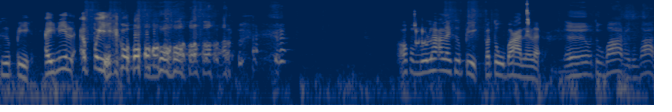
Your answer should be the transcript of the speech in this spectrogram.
คือปีก ไอ้นี่แหละปีกโอ้โหโอ้โหอ๋อผมรู้แล้วอะไรคือปีกประตูบ้านนี่แหละ เออประตูบ้านประตูบ้าน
